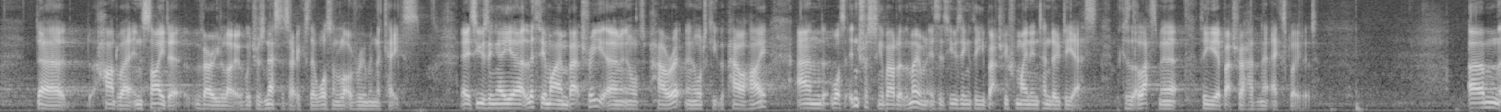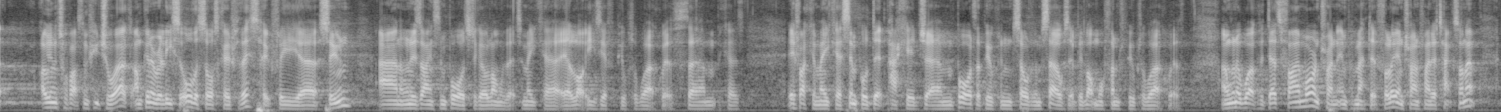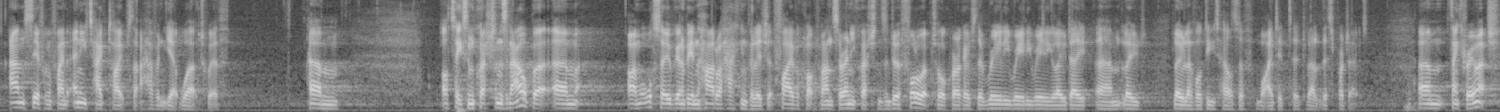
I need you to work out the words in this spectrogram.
uh, hardware inside it very low, which was necessary because there wasn't a lot of room in the case. It's using a uh, lithium-ion battery um, in order to power it, in order to keep the power high. And what's interesting about it at the moment is it's using the battery from my Nintendo DS, because at the last minute, the uh, battery I had in it exploded. Um, I'm going to talk about some future work. I'm going to release all the source code for this, hopefully uh, soon. And I'm going to design some boards to go along with it to make uh, it a lot easier for people to work with. Um, because if I can make a simple DIP package um, board that people can solder themselves, it'd be a lot more fun for people to work with. I'm going to work with DesFire more and try and implement it fully and try and find attacks on it, and see if I can find any tag types that I haven't yet worked with. Um, I'll take some questions now, but um, I'm also going to be in the Hardware Hacking Village at 5 o'clock to answer any questions and do a follow-up talk where I go to the really, really, really low, um, low, low level details of what I did to develop this project. Um, thank you very much.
